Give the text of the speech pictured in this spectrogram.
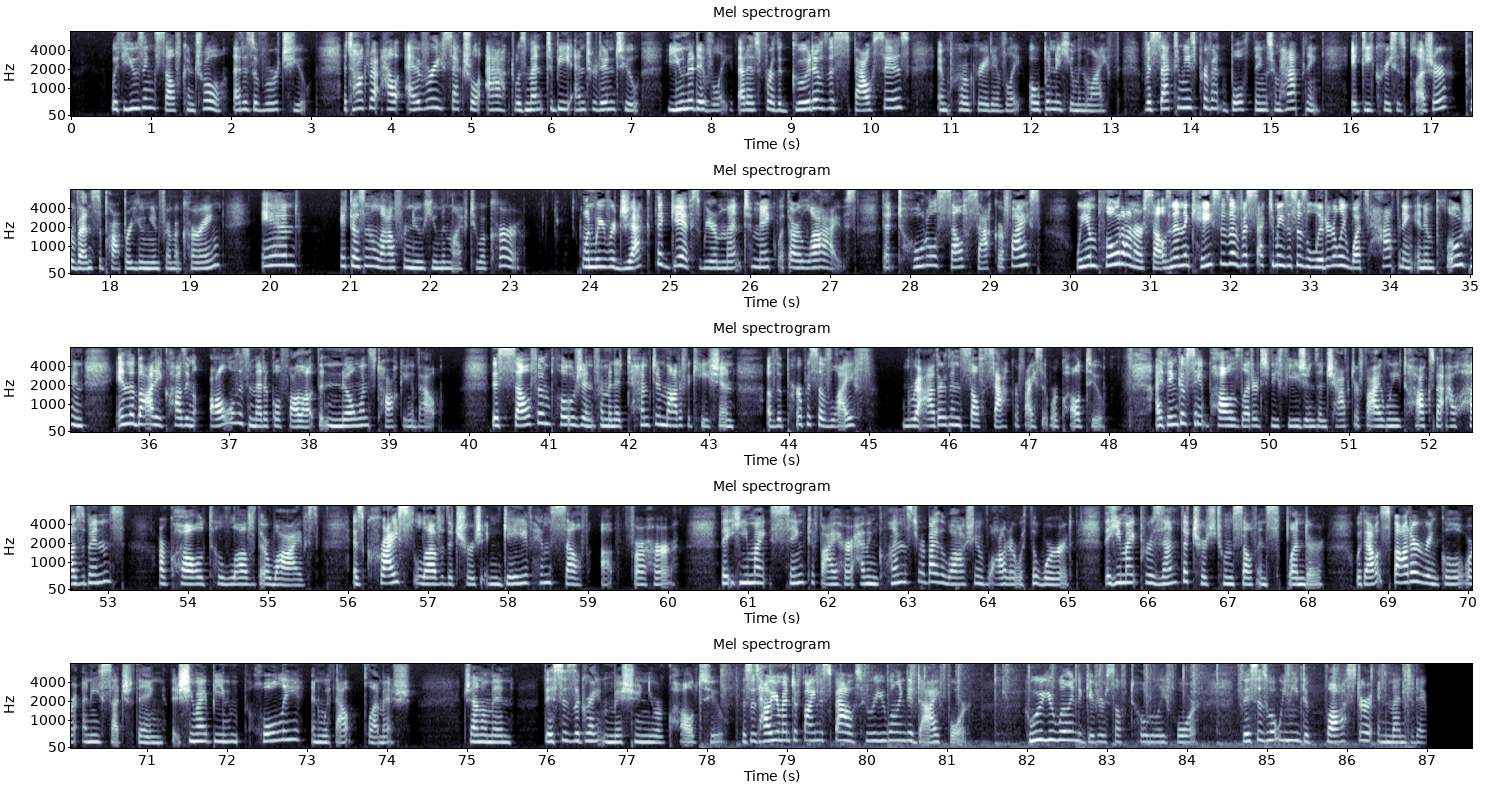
with using self control. That is a virtue. It talked about how every sexual act was meant to be entered into unitively, that is, for the good of the spouses and procreatively, open to human life. Vasectomies prevent both things from happening. It decreases pleasure, prevents the proper union from occurring, and it doesn't allow for new human life to occur. When we reject the gifts we are meant to make with our lives, that total self sacrifice, we implode on ourselves. And in the cases of vasectomies, this is literally what's happening an implosion in the body, causing all of this medical fallout that no one's talking about. This self implosion from an attempted modification of the purpose of life rather than self sacrifice that we're called to. I think of St. Paul's letter to the Ephesians in chapter 5 when he talks about how husbands are called to love their wives as Christ loved the church and gave himself up for her. that he might sanctify her, having cleansed her by the washing of water with the word, that he might present the church to himself in splendor, without spot or wrinkle or any such thing, that she might be holy and without blemish. Gentlemen, this is the great mission you are called to. This is how you're meant to find a spouse. Who are you willing to die for? Who you're you willing to give yourself totally for? This is what we need to foster in men today.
